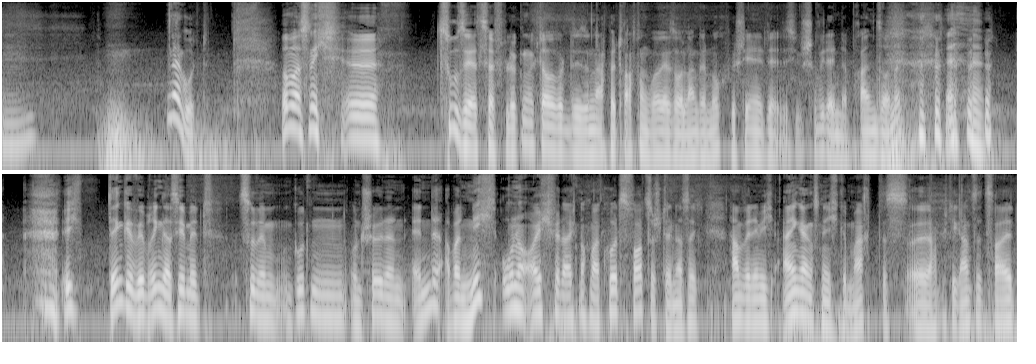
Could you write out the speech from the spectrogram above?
Ähm. Mhm. Na gut. Wollen wir es nicht äh, zu sehr zerpflücken? Ich glaube, diese Nachbetrachtung war ja so lang genug. Wir stehen schon wieder in der prallen Sonne. ich denke, wir bringen das hiermit zu einem guten und schönen Ende, aber nicht ohne euch vielleicht noch mal kurz vorzustellen. Das haben wir nämlich eingangs nicht gemacht. Das äh, habe ich die ganze Zeit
